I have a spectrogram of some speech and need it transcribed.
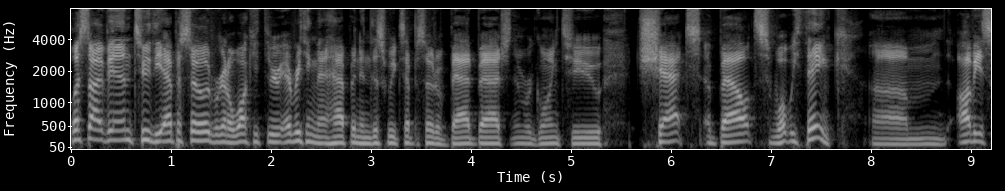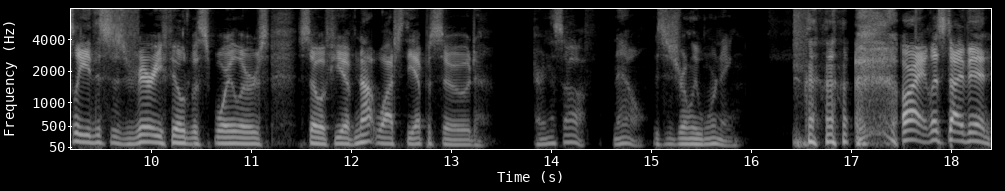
let's dive into the episode. We're going to walk you through everything that happened in this week's episode of Bad Batch. And then we're going to chat about what we think. Um, obviously, this is very filled with spoilers. So if you have not watched the episode, turn this off now. This is your only warning. All right, let's dive in.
